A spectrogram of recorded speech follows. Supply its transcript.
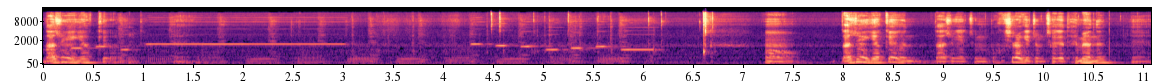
나중에 얘기할게요 여러분들. 예. 어 나중에 얘기할게요. 나중에 좀 확실하게 좀 제가 되면은. 예.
